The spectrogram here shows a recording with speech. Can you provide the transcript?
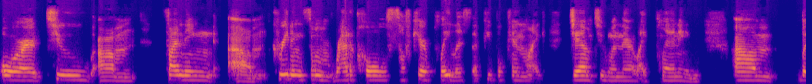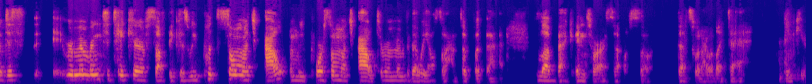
Or to um, finding, um, creating some radical self care playlists that people can like jam to when they're like planning. Um, but just remembering to take care of self because we put so much out and we pour so much out to remember that we also have to put that love back into ourselves. So that's what I would like to add. Thank you.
